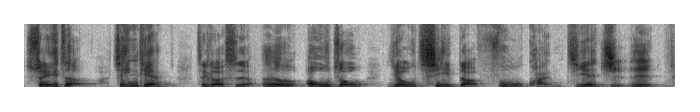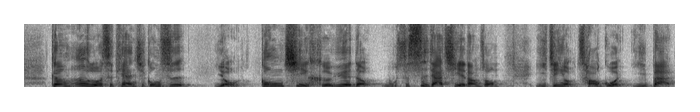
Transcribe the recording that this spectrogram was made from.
随着啊今天这个是俄欧洲油气的付款截止日，跟俄罗斯天然气公司。有供气合约的五十四家企业当中，已经有超过一半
